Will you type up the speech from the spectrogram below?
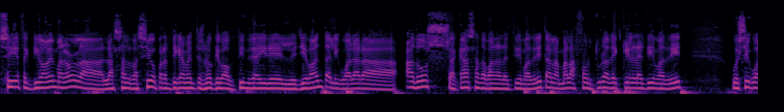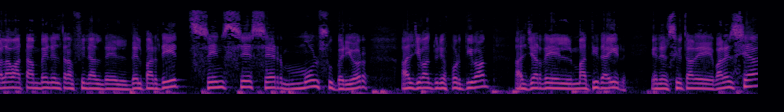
Sí, efectivament, Manolo, la, la salvació pràcticament és el que va obtindre ahir el Llevant al igualar a, a dos a casa davant l'Atleti de Madrid, amb la mala fortuna de que l'Atleti de Madrid pues igualava també en el tram final del, del partit sense ser molt superior al Llevant Unió Esportiva al llarg del matí d'ahir en el Ciutat de València.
